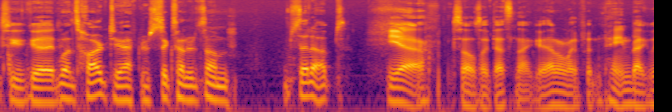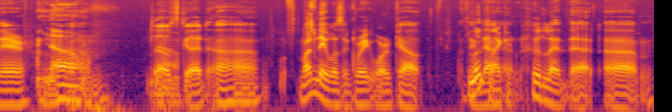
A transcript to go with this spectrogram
too good. Well, it's hard to after 600 some setups. Yeah, so I was like, that's not good. I don't like putting pain back there. No. Um, that was good. Uh, Monday was a great workout. I think Looked that, like it. Who led that? Um,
